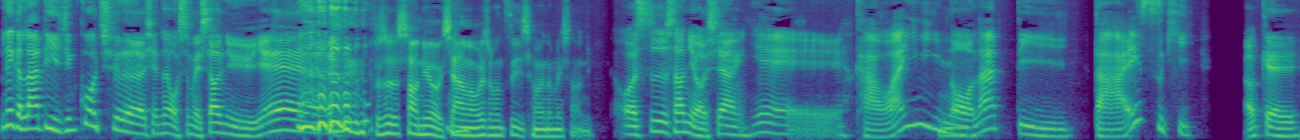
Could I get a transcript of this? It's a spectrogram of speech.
那个拉蒂已经过去了，现在我是美少女耶 不是少女偶像吗？为什么自己成为了美少女？我是少女偶像耶，卡哇伊诺拉蒂大好き。OK，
